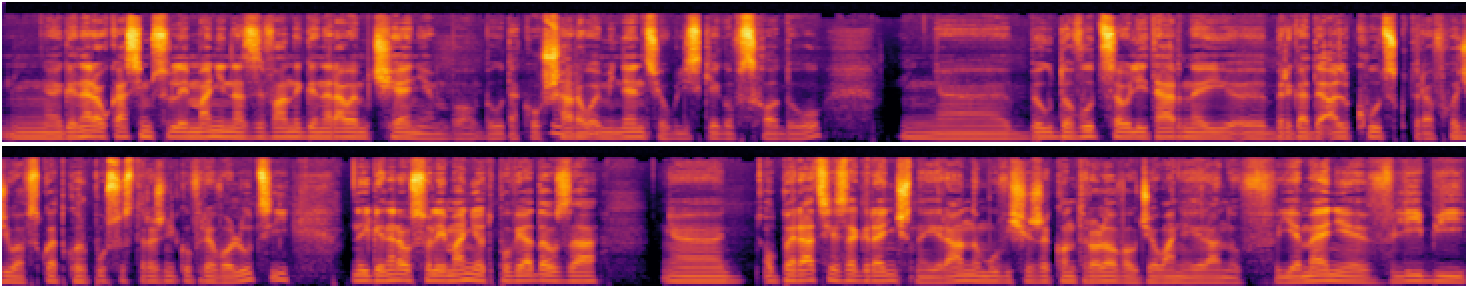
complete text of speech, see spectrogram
Mm, generał Kasim Sulejmani nazywany generałem cieniem, bo był taką szarą mhm. eminencją Bliskiego Wschodu. Mm, e, był dowódcą elitarnej brygady Al-Quds, która wchodziła w skład Korpusu Strażników Rewolucji. No i generał Sulejmani odpowiadał za E, operacje zagraniczne Iranu. Mówi się, że kontrolował działania Iranu w Jemenie, w Libii,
